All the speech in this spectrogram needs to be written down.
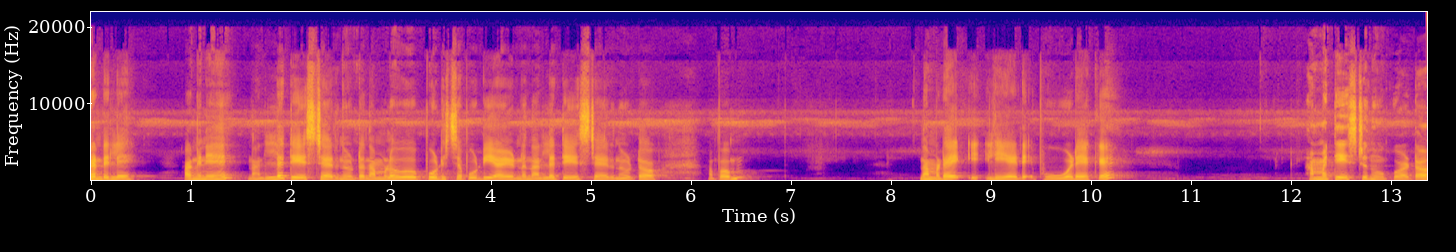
കണ്ടില്ലേ? അങ്ങനെ നല്ല ടേസ്റ്റ് ആയിരുന്നു കേട്ടോ. നമ്മൾ പൊടിച്ച പൊടിയായതുകൊണ്ട് നല്ല ടേസ്റ്റ് ആയിരുന്നു കേട്ടോ. അപ്പം നമ്മുടെ ഇലയുടെ പൂവടയൊക്കെ അമ്മ ടേസ്റ്റ് നോക്കുക കേട്ടോ.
